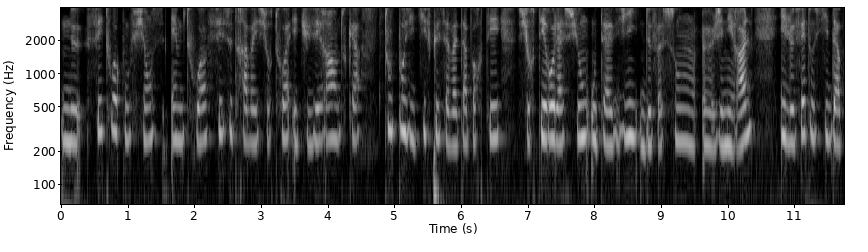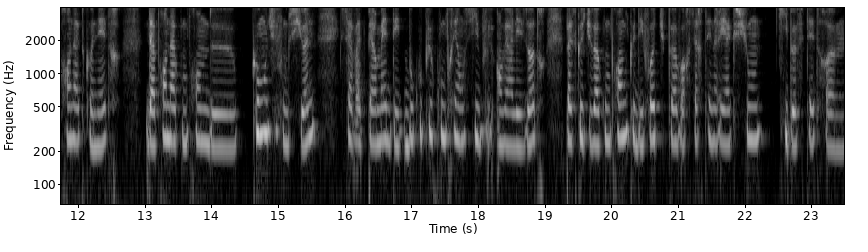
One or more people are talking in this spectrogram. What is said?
ne fais-toi confiance, aime-toi, fais ce travail sur toi et tu verras en tout cas tout le positif que ça va t'apporter sur tes relations ou ta vie de façon euh, générale. Et le fait aussi d'apprendre à te connaître, d'apprendre à comprendre comment tu fonctionnes, ça va te permettre d'être beaucoup plus compréhensible envers les autres parce que tu vas comprendre que des fois tu peux avoir certaines réactions qui peuvent être euh,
